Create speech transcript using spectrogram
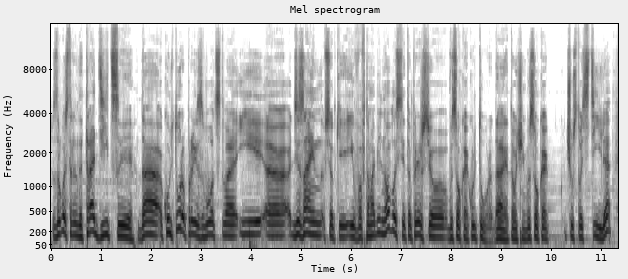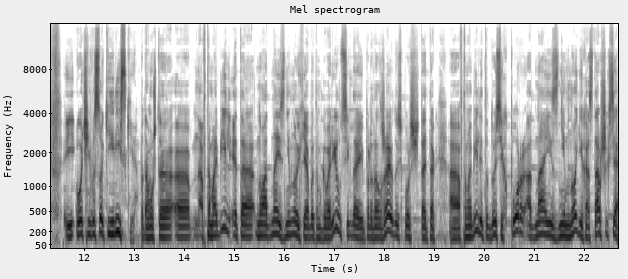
с другой стороны, традиции, да, культура производства и э, дизайн все-таки и в автомобильной области это прежде всего высокая культура, да, это очень высокая чувство стиля и очень высокие риски, потому что э, автомобиль это, ну, одна из немногих, я об этом говорил всегда и продолжаю до сих пор считать так, а автомобиль это до сих пор одна из немногих оставшихся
